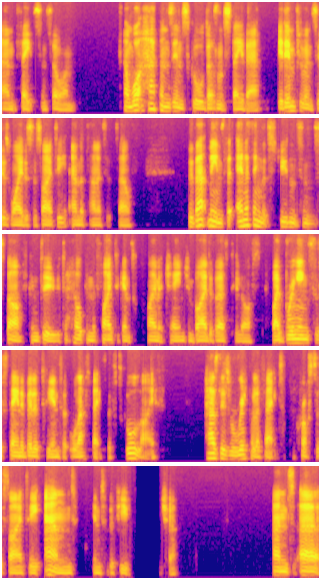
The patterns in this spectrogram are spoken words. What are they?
um, fetes and so on. And what happens in school doesn't stay there. It influences wider society and the planet itself. So that means that anything that students and staff can do to help in the fight against climate change and biodiversity loss by bringing sustainability into all aspects of school life has this ripple effect across society and into the future. And uh,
